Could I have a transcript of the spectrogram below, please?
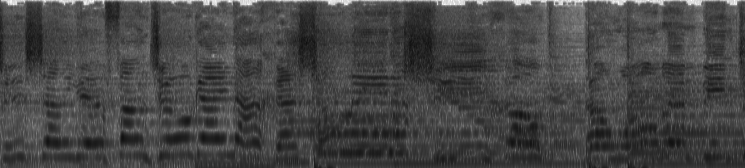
驶向远方就该呐喊，胜利的时候，当我们并肩，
